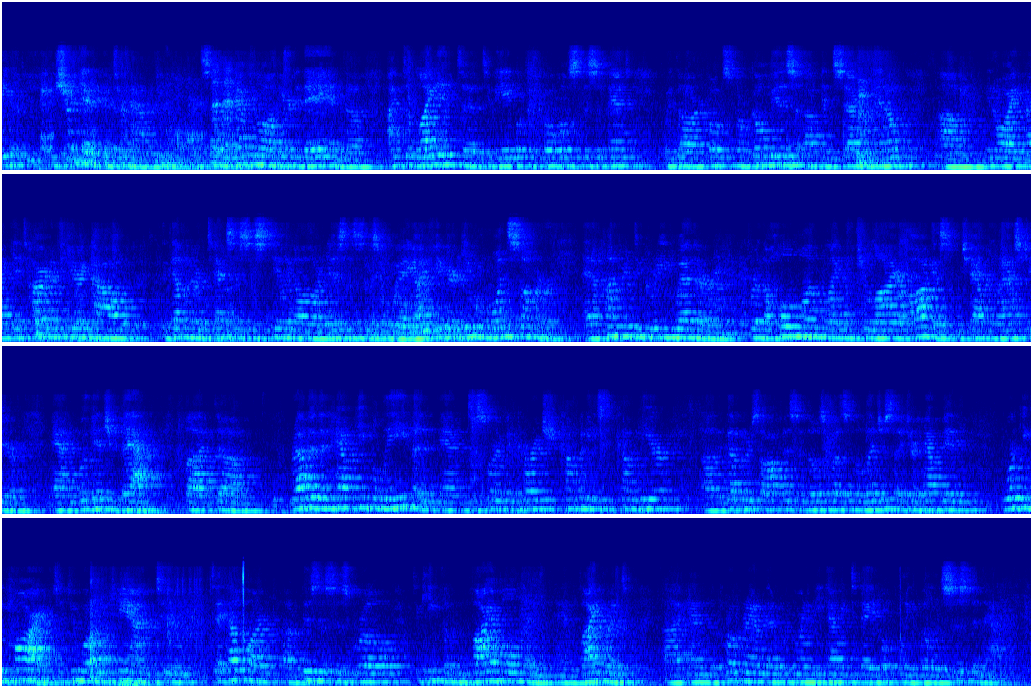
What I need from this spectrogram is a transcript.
you should get a good turnout. And so we have you all here today, and uh, I'm delighted to, to be able to co-host this event with our folks from GoBiz up in Sacramento. Um, you know, I, I get tired of hearing how the governor of Texas is stealing all our businesses away. I figure give them one summer at 100 degree weather for the whole month like July or August, which happened last year, and we'll get you back. But um, rather than have people leave and, and to sort of encourage companies to come here, uh, the governor's office and those of us in the legislature have been working hard to do what we can to, to help our uh, businesses grow, to keep them viable and, and vibrant. Uh, and the program that we're going to be having today hopefully will assist in that.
